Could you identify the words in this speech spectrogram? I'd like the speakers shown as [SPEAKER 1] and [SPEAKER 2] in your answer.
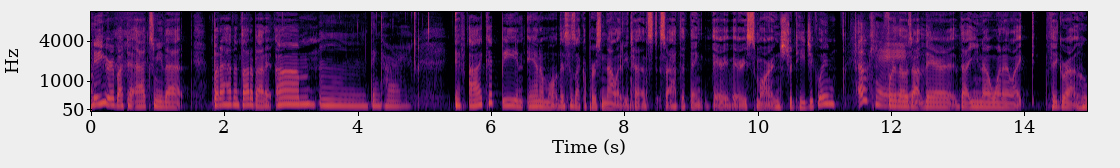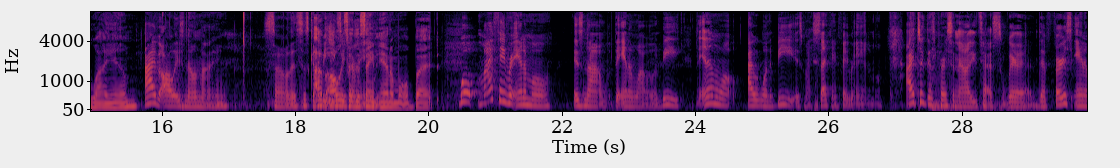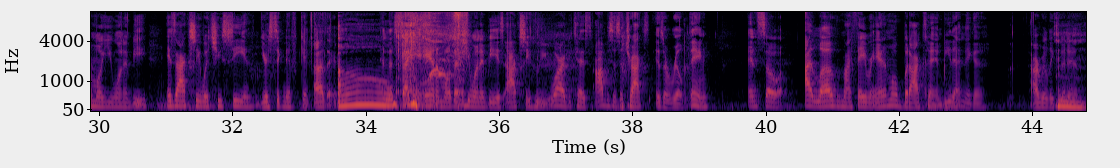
[SPEAKER 1] knew you were about to ask me that, but I haven't thought about it. Um,
[SPEAKER 2] Think hard.
[SPEAKER 1] if I could be an animal, this is like a personality test, so I have to think very, very smart and strategically.
[SPEAKER 2] Okay.
[SPEAKER 1] For those out there that you know want to like figure out who I am,
[SPEAKER 2] I've always known mine, so this is gonna
[SPEAKER 1] I've
[SPEAKER 2] be.
[SPEAKER 1] always
[SPEAKER 2] for
[SPEAKER 1] the
[SPEAKER 2] me.
[SPEAKER 1] same animal, but
[SPEAKER 2] Well, my favorite animal is not the animal I want to be. The animal I would want to be is my second favorite animal. I took this personality test where the first animal you want to be is actually what you see in your significant other.
[SPEAKER 1] oh,
[SPEAKER 2] And the second animal that you want to be is actually who you are because opposites attracts is a real thing. And so I love my favorite animal, but I couldn't be that nigga. I really couldn't. Hmm.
